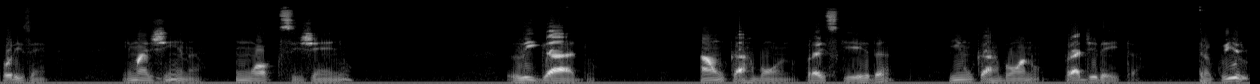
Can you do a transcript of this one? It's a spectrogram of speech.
Por exemplo, imagina um oxigênio ligado a um carbono para a esquerda e um carbono para a direita. Tranquilo?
